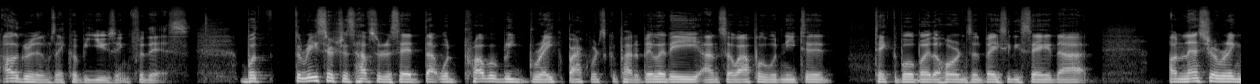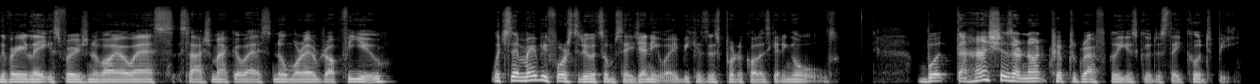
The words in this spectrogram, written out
algorithms they could be using for this. But the researchers have sort of said that would probably break backwards compatibility. And so Apple would need to take the bull by the horns and basically say that unless you're running the very latest version of iOS slash macOS, no more airdrop for you, which they may be forced to do at some stage anyway because this protocol is getting old. But the hashes are not cryptographically as good as they could be.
